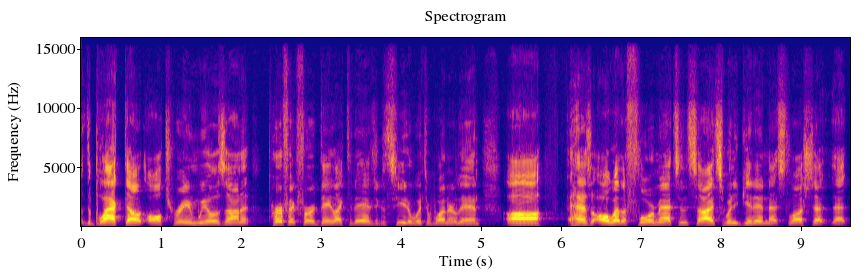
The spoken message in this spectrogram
the blacked out all-terrain wheels on it. Perfect for a day like today, as you can see, the winter wonderland. Uh, it has all-weather floor mats inside, so when you get in, that slush, that that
